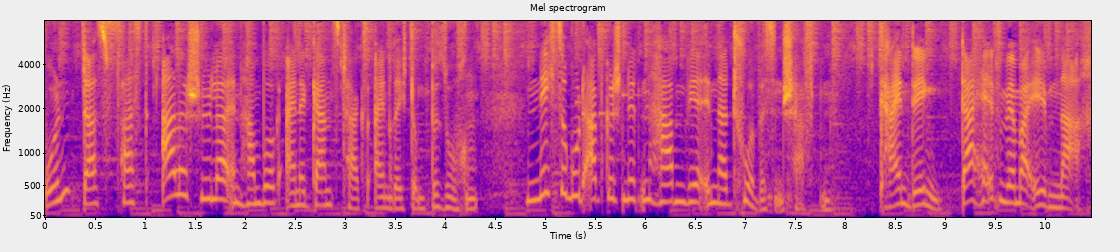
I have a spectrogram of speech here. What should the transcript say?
und dass fast alle Schüler in Hamburg eine Ganztagseinrichtung besuchen. Nicht so gut abgeschnitten haben wir in Naturwissenschaften. Kein Ding, da helfen wir mal eben nach.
